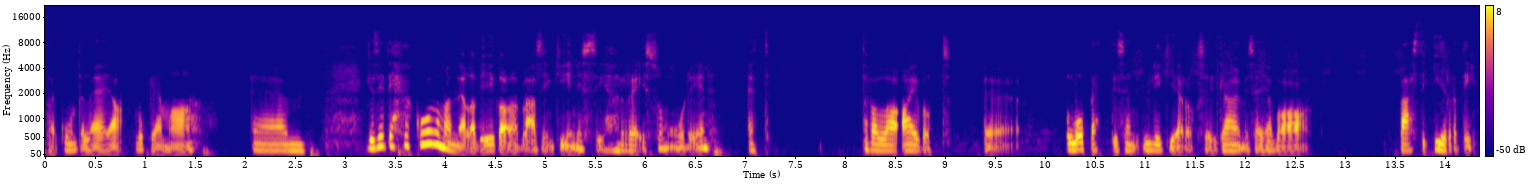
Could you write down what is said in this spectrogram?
tai kuuntelee ja lukemaan. Um, ja sitten ehkä kolmannella viikolla mä pääsin kiinni siihen reissumuudiin. Että tavallaan aivot lopetti sen ylikierroksilla käymisen ja vaan päästi irti.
